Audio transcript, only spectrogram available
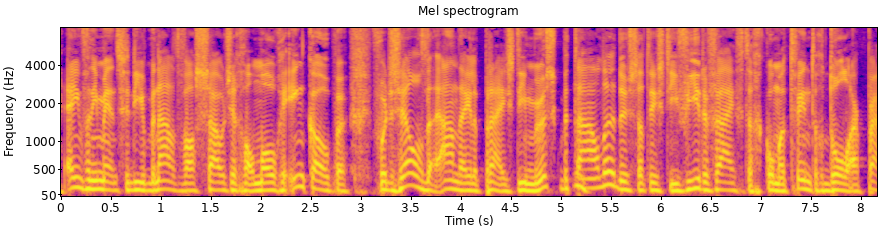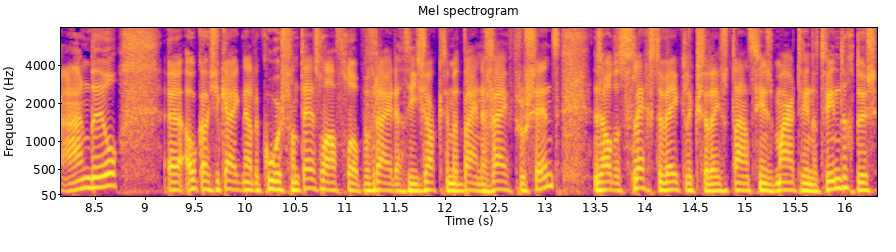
Een van die mensen die benaderd was, zou zich al mogen inkopen voor dezelfde aandelenprijs die Musk betaalde. Dus dat is die 54,20 dollar per aandeel. Eh, ook als je kijkt naar de koers van Tesla afgelopen vrijdag, die zakte met bijna 5 procent. Dat is al het slechtste wekelijkse resultaat sinds maart 2020. Dus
